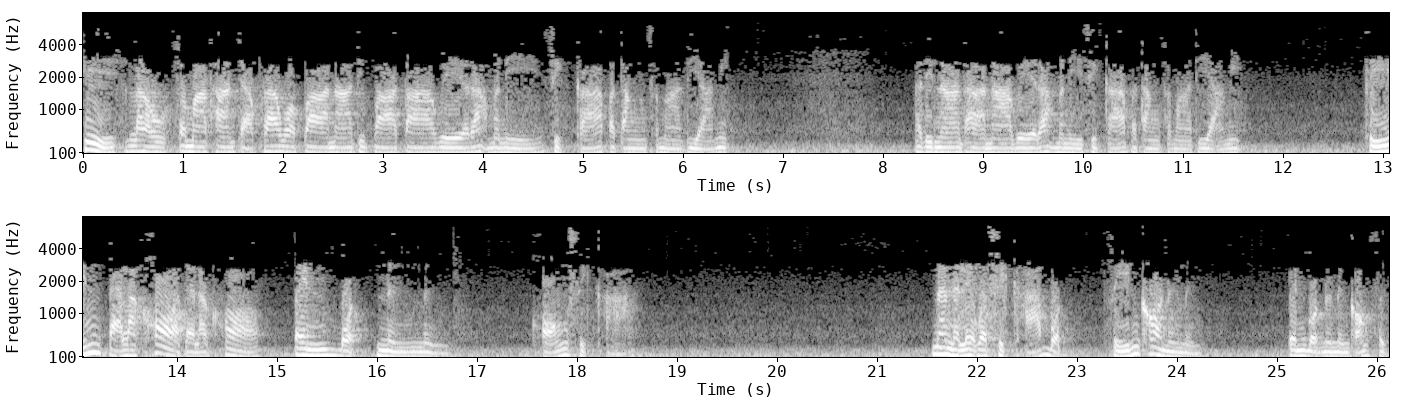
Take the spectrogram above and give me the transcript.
ที่เราสมาทานจากพระวปานาติปาตาเวระมณีสิกขาปตังสมาธิยามิ อดินาทานาเวระมณีสิกขาปตังสมาธิยามิ ศีลแต่ละข้อแต่ละข้อเป็นบทหนึ่งหนึ่งของสิกขา นั่นเรียกว่าสิกขาบท ศีลข้อหนึ่งหนึ่งเป็นบทหนึ่งหนึ่งของศึก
